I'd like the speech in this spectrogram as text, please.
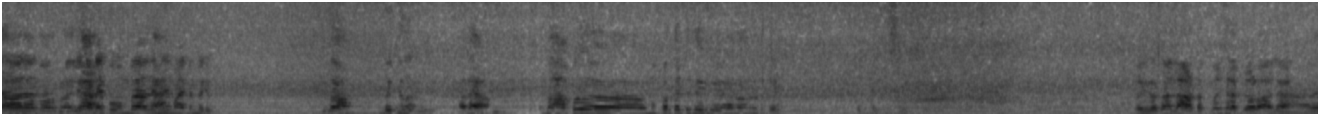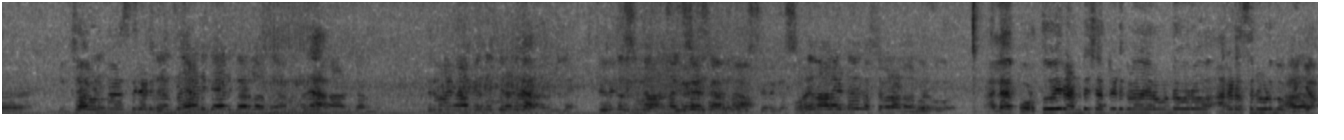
സാധനം പോകുമ്പോ അതിന് മാറ്റം വരും. ഇതാ? ഇതൊക്കെ അതെയാ? നാപ്പ് മുപ്പത്തെട്ട് സൈസ് എടുത്ത്. ഇതൊക്കെ നല്ല അടപ്പും ഷർട്ടുകളാ അല്ലേ? ഇൻഷാ ഇവിടുന്ന് സ്ഥിരം എടുക്കുന്നത് കുറേ നാളായിട്ട് കസ്റ്റമർ ആണ് അല്ല പുറത്തു പോയി രണ്ട് ഷർട്ട് എടുക്കണ നേരം കൊണ്ട് ഒരു അര ഡസൻ ഇവിടെ ഒപ്പിക്കാം.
